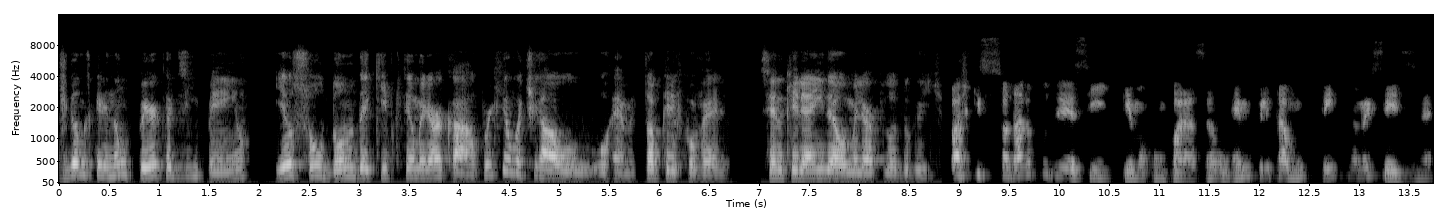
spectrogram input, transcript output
digamos que ele não perca desempenho e eu sou o dono da equipe que tem o melhor carro. Por que eu vou tirar o, o Hamilton só porque ele ficou velho? Sendo que ele ainda é o melhor piloto do grid. Eu acho que só dá pra poder assim, ter uma comparação. O Hamilton ele tá há muito tempo na Mercedes, né?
